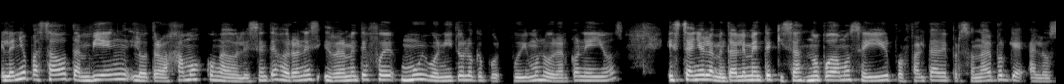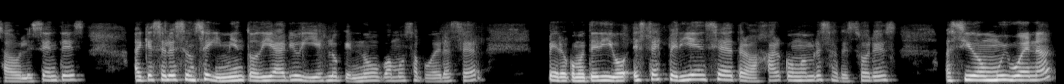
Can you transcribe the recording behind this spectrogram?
el año pasado también lo trabajamos con adolescentes varones y realmente fue muy bonito lo que pudimos lograr con ellos. Este año lamentablemente quizás no podamos seguir por falta de personal porque a los adolescentes hay que hacerles un seguimiento diario y es lo que no vamos a poder hacer. Pero como te digo, esta experiencia de trabajar con hombres agresores ha sido muy buena.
